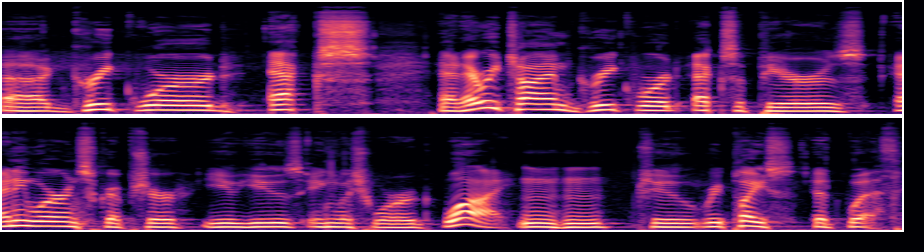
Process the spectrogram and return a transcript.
uh, Greek word X, and every time Greek word X appears anywhere in Scripture, you use English word Y to replace it with.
